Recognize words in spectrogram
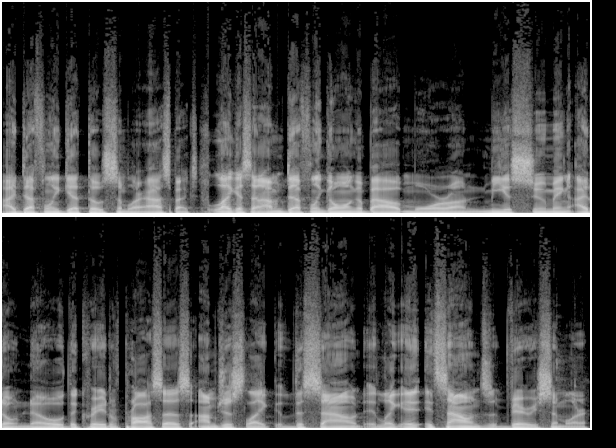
I definitely get those similar aspects. Like I said, I'm definitely going about more on me assuming I don't know the creative process. I'm just like the sound, like it, it sounds very similar.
